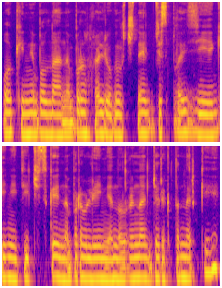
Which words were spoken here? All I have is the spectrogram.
ол кини боллана бронхолегочная дисплазия, генетическое направление, налрына директорнарки,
